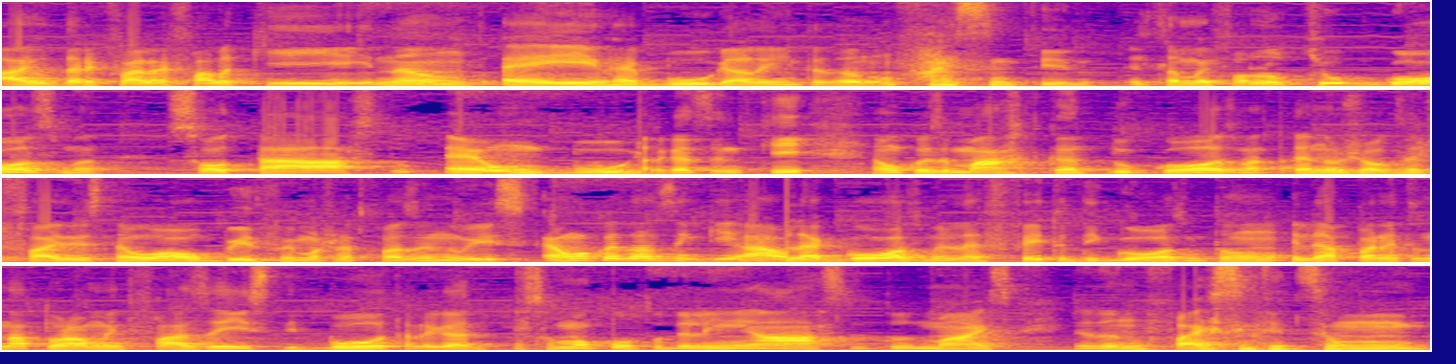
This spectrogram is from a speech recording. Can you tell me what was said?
Aí o Derek vai lá e fala que não, é erro, é bug ali, entendeu? Não faz sentido. Ele também falou que o Gosma soltar ácido é um bug, tá dizendo que é uma coisa marcante do Gosma, até nos jogos ele faz isso, né? O Albedo foi mostrado fazendo isso. É uma coisa assim que, ah, ele é Gosma, ele é feito de Gosma, então ele aparenta naturalmente fazer isso de boa, tá ligado? Transformar o corpo dele em ácido e tudo mais, entendeu? Não faz sentido ser um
